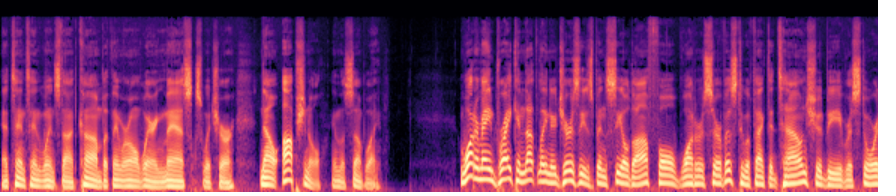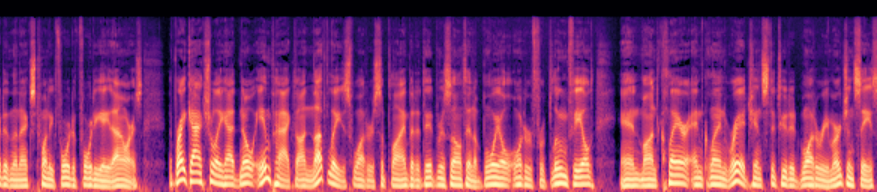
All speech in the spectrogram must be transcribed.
at 1010wins.com, but they were all wearing masks, which are now optional in the subway. Water main break in Nutley, New Jersey has been sealed off. Full water service to affected towns should be restored in the next 24 to 48 hours. The break actually had no impact on Nutley's water supply, but it did result in a boil order for Bloomfield, and Montclair and Glen Ridge instituted water emergencies,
